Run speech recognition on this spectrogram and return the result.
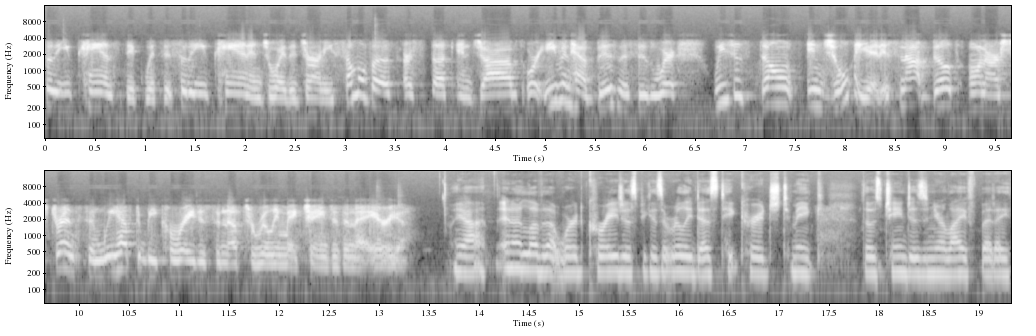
so that you can stick with it, so that you can enjoy the journey. Some of us are stuck in jobs or even have businesses where we just don't enjoy it. It's not built on our strengths, and we have to be courageous enough to really make changes in that area. Yeah, and I love that word courageous because it really does take courage to make those changes in your life. But I,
